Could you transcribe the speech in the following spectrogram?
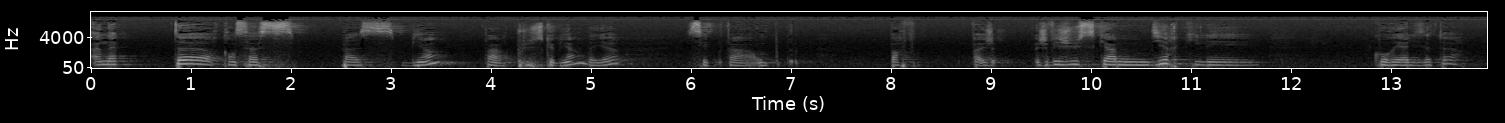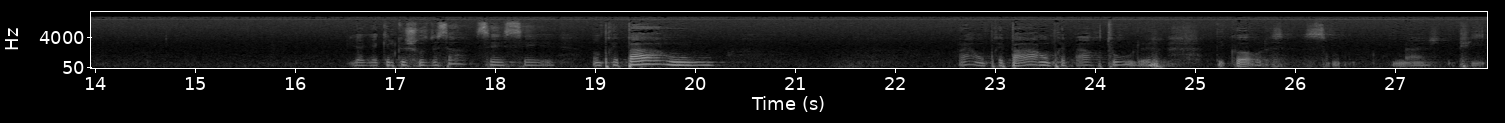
un acteur, quand ça se passe bien, enfin plus que bien d'ailleurs. C'est, enfin, je, vais jusqu'à me dire qu'il est co-réalisateur. Il y, a, quelque chose de ça. C'est, on prépare, on, voilà, on prépare, on prépare tout le décor, le son, l'image, et puis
